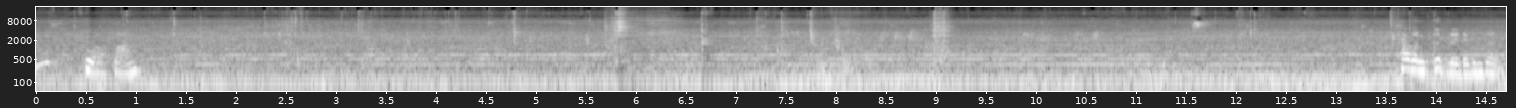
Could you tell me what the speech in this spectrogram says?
มถั่วหวาน เข้ากันกึบเลยเด้อเพื่อนๆ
